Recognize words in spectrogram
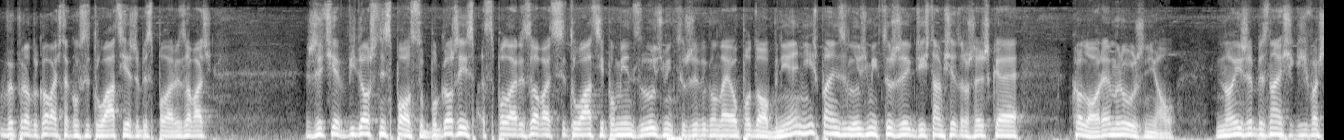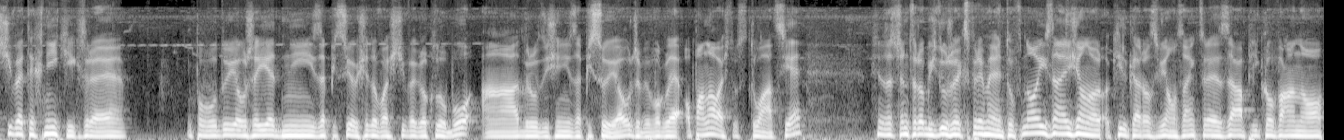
wyprodukować taką sytuację, żeby spolaryzować życie w widoczny sposób, bo gorzej jest spolaryzować sytuację pomiędzy ludźmi, którzy wyglądają podobnie, niż pomiędzy ludźmi, którzy gdzieś tam się troszeczkę kolorem różnią. No i żeby znaleźć jakieś właściwe techniki, które powodują, że jedni zapisują się do właściwego klubu, a drudzy się nie zapisują, żeby w ogóle opanować tę sytuację, zaczęto robić dużo eksperymentów. No i znaleziono kilka rozwiązań, które zaaplikowano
